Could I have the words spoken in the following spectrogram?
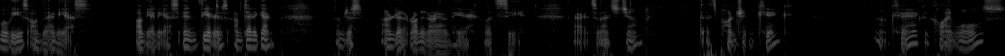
movies on the NES. On the NES in theaters. I'm dead again. I'm just I'm just running around here. Let's see. Alright, so that's jump. That's punch and kick. Okay, I could climb walls.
